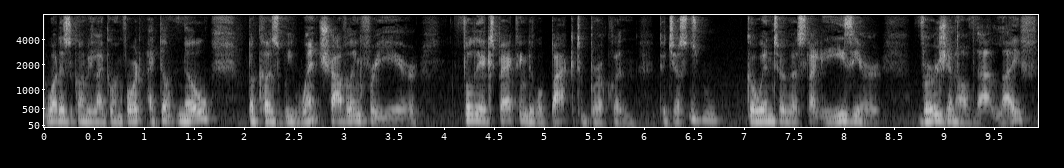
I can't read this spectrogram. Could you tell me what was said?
what is it going to be like going forward? I don't know because we went traveling for a year, fully expecting to go back to Brooklyn to just mm-hmm. go into a slightly easier version of that life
